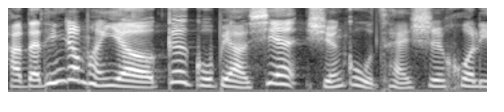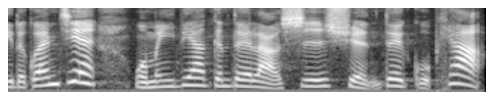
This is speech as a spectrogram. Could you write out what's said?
好的，听众朋友，个股表现选股才是获利的关键，我们一定要跟对老师，选对股票。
